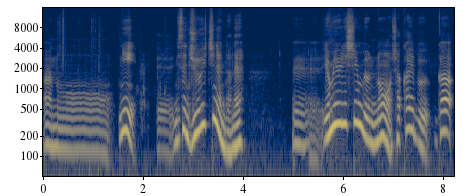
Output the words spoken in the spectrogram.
あのーに、えー2011年だね、えー読売新聞の社会部が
